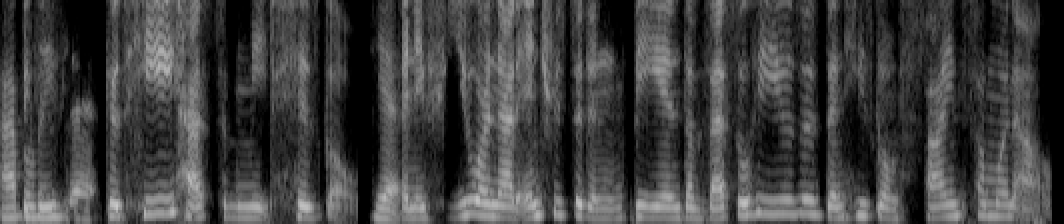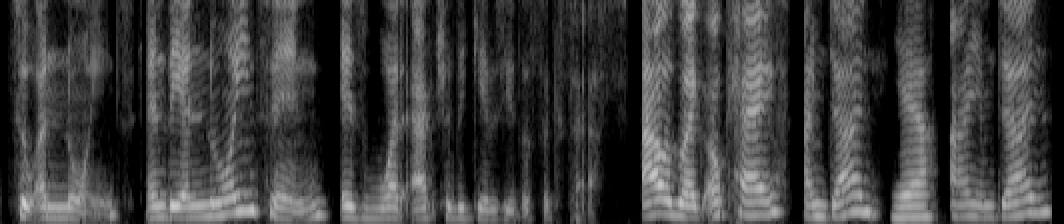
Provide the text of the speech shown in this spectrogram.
I believe because, that. Because he has to meet his goal. Yes. And if you are not interested in being the vessel he uses, then he's going to find someone else to anoint. And the anointing is what actually gives you the success. I was like, okay, I'm done. Yeah. I am done.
